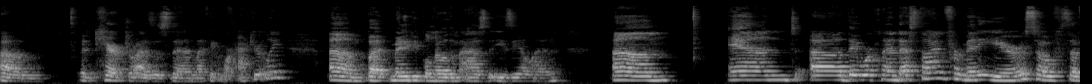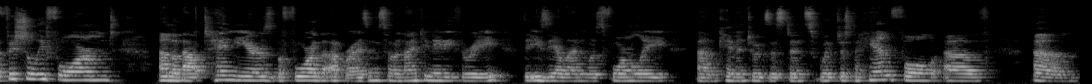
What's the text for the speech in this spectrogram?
um, it characterizes them, I think, more accurately. Um, but many people know them as the EZLN. Um, and uh, they were clandestine for many years. So officially formed um, about 10 years before the uprising. So in 1983, the EZLN was formally um, came into existence with just a handful of um,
